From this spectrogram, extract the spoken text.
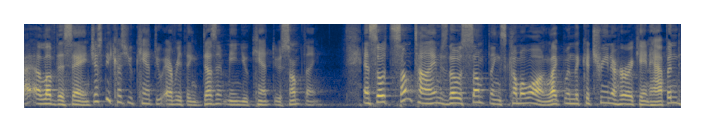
I love this saying, just because you can't do everything doesn't mean you can't do something. And so sometimes those somethings come along. Like when the Katrina hurricane happened,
